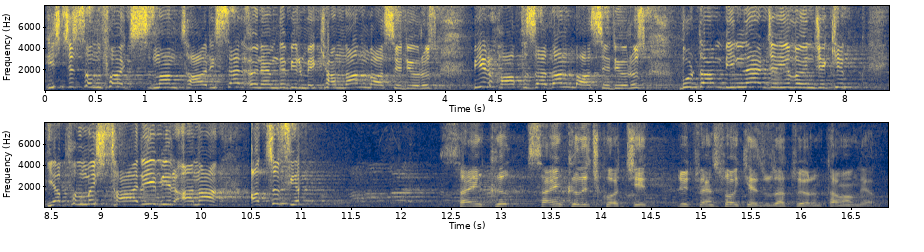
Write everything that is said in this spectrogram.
işçi sınıfı açısından tarihsel önemde bir mekandan bahsediyoruz. Bir hafızadan bahsediyoruz. Buradan binlerce yıl önceki yapılmış tarihi bir ana atıf yap Sayın Kı Sayın Kılıç Koçyiğit lütfen son kez uzatıyorum tamamlayalım.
